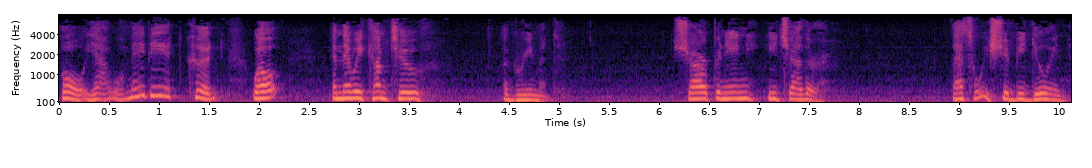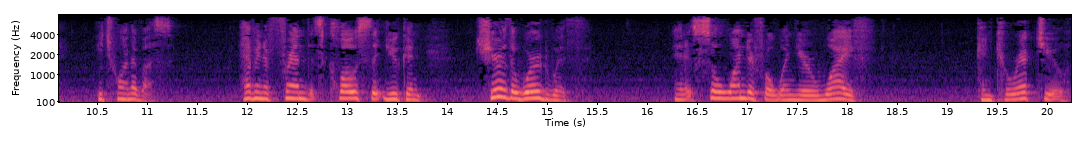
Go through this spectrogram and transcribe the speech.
Oh, yeah, well, maybe it could. Well, and then we come to agreement, sharpening each other. That's what we should be doing, each one of us. Having a friend that's close that you can share the word with. And it's so wonderful when your wife can correct you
